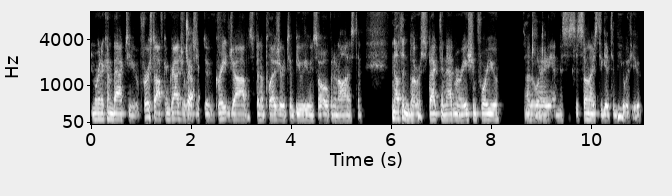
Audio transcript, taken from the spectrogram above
And we're going to come back to you. First off, congratulations. You did a great job. It's been a pleasure to be with you and so open and honest and nothing but respect and admiration for you, by Thank the you. way. And this is so nice to get to be with you.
